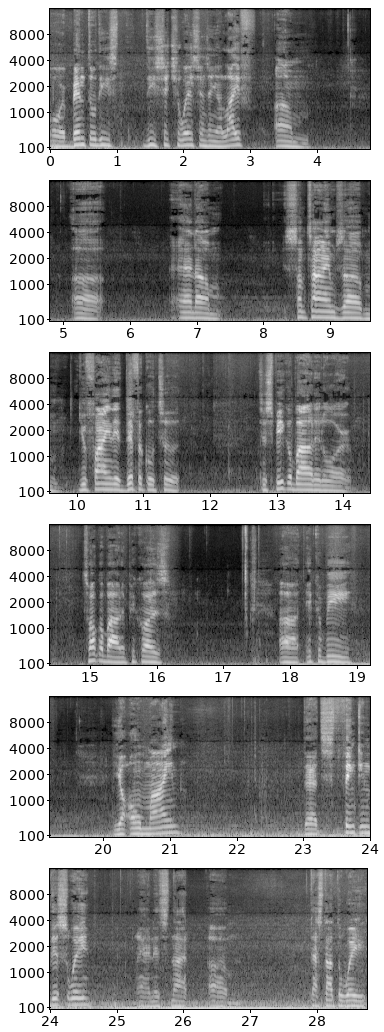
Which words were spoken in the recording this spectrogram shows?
or been through these these situations in your life. Um uh and um sometimes um you find it difficult to to speak about it or talk about it because uh it could be your own mind that's thinking this way and it's not um that's not the way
